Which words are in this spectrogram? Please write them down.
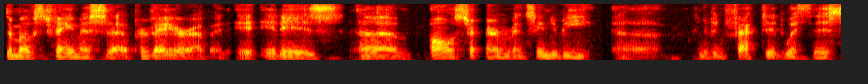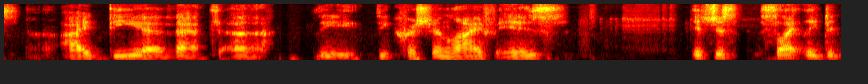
the most famous uh, purveyor of it. It, it is um, all sermons seem to be uh, kind of infected with this uh, idea that uh, the the Christian life is it's just slightly de-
